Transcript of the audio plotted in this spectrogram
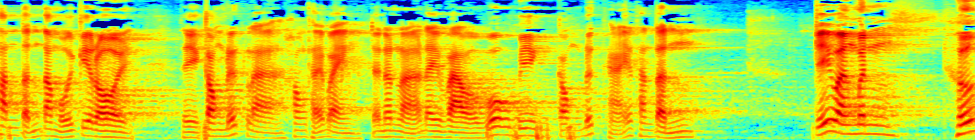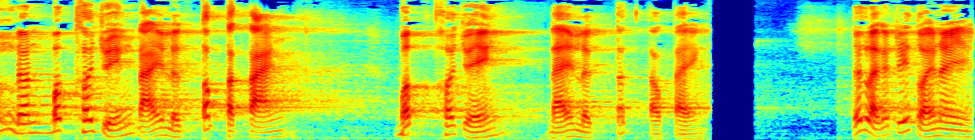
thanh tịnh tam muội kia rồi, thì công đức là không thể bàn. Cho nên là ở đây vào vô biên công đức hải thanh tịnh. Trí quang minh hướng đến bất thối chuyển đại lực tốc tật tạng. Bất thối chuyển đại lực tất tộc tạng. Tức là cái trí tuệ này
